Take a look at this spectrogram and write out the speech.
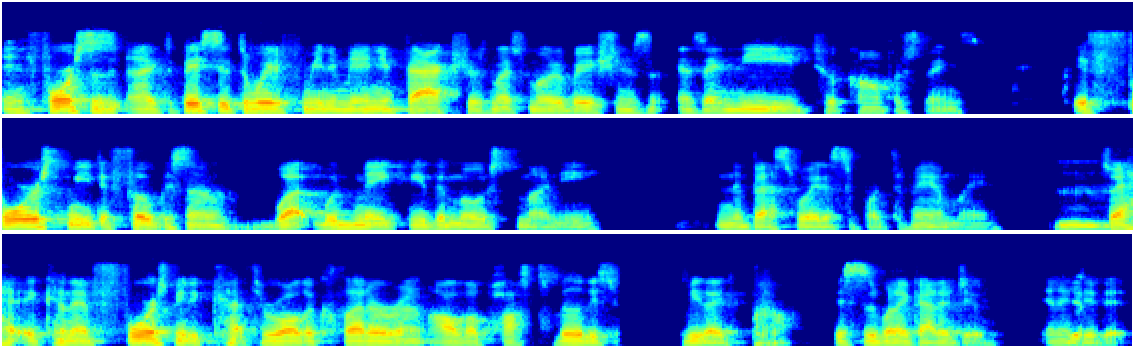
and forces like basically it's a way for me to manufacture as much motivation as, as I need to accomplish things. It forced me to focus on what would make me the most money and the best way to support the family. Mm. So I, it kind of forced me to cut through all the clutter around all the possibilities. To be like, this is what I got to do, and I Yep. did it.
